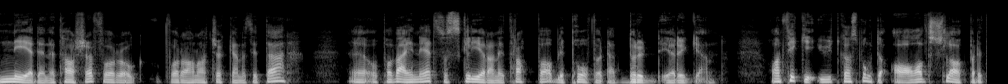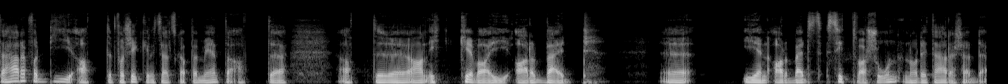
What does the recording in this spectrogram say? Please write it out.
ned en etasje, for, å, for han har kjøkkenet sitt der, eh, og på vei ned så sklir han i trappa og blir påført et brudd i ryggen. Og han fikk i utgangspunktet avslag på dette her fordi at forsikringsselskapet mente at, eh, at eh, han ikke var i arbeid, i en arbeidssituasjon når dette her skjedde.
